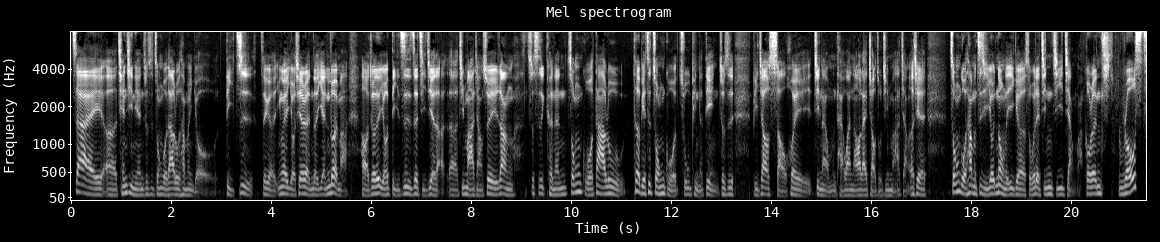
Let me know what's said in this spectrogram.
在呃前几年，就是中国大陆他们有抵制这个，因为有些人的言论嘛，好、就是有抵制这几届的呃金马奖，所以让就是可能中国大陆，特别是中国出品的电影，就是比较少会进来我们台湾，然后来角逐金马奖，而且。中国他们自己又弄了一个所谓的金鸡奖嘛，Golden Roast，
